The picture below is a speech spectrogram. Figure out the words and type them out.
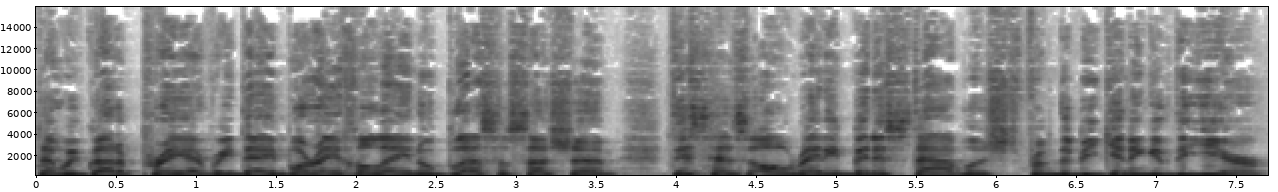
that we've got to pray every day? Borech Oleinu, bless us Hashem. This has already been established from the beginning of the year.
